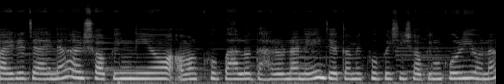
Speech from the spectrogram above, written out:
বাইরে যাই না, আর শপিং নিয়েও আমার খুব ভালো ধারণা নেই, যেহেতু আমি খুব বেশি শপিং করিও না।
